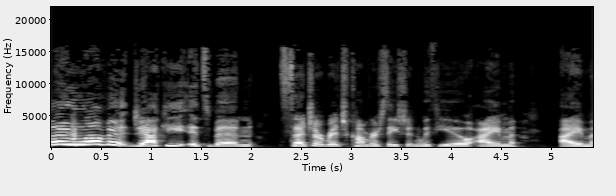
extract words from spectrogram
I love it, Jackie. It's been such a rich conversation with you. I'm I'm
